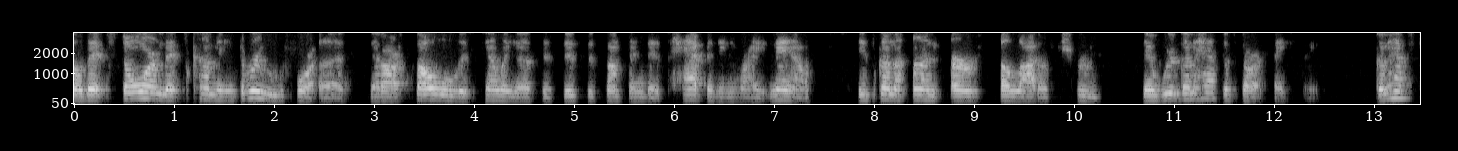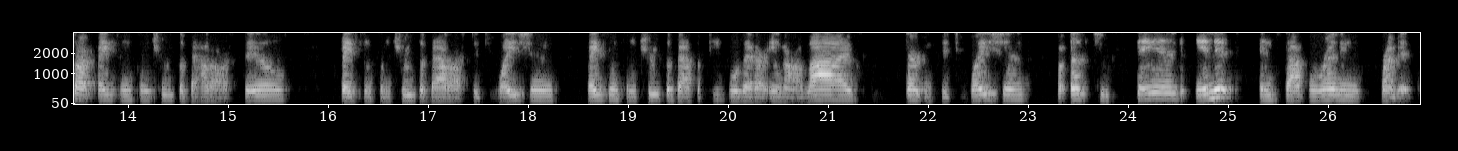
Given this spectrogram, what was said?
So that storm that's coming through for us, that our soul is telling us that this is something that's happening right now, it's going to unearth a lot of truth that we're going to have to start facing. Going to have to start facing some truth about ourselves, facing some truth about our situations, facing some truth about the people that are in our lives, certain situations, for us to stand in it and stop running from it.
